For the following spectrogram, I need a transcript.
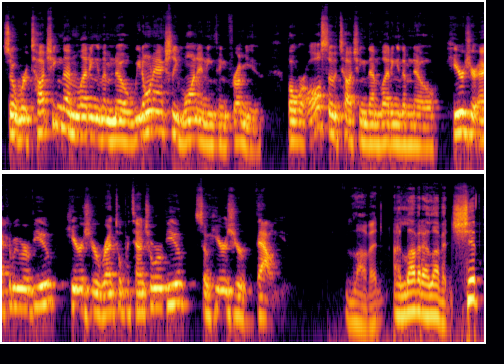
So we're touching them, letting them know we don't actually want anything from you but we're also touching them, letting them know here's your equity review, here's your rental potential review, so here's your value. Love it. I love it. I love it. Shift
